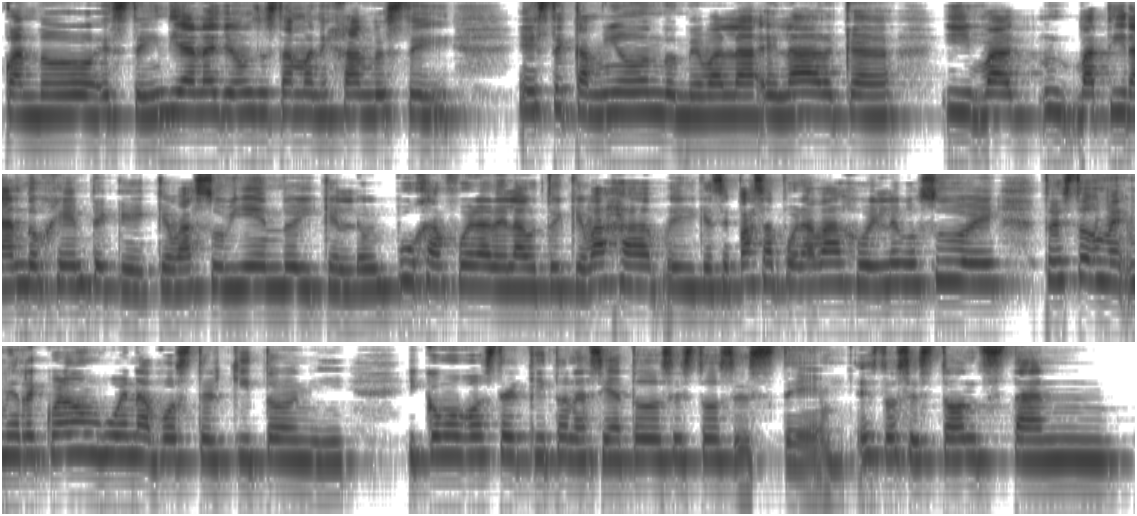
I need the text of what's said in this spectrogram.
cuando este Indiana Jones está manejando este este camión donde va la, el arca y va, va tirando gente que, que, va subiendo y que lo empujan fuera del auto y que baja y que se pasa por abajo y luego sube. Todo esto me, me recuerda un buen a Buster Keaton y, y cómo Buster Keaton hacía todos estos, este, estos stunts tan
